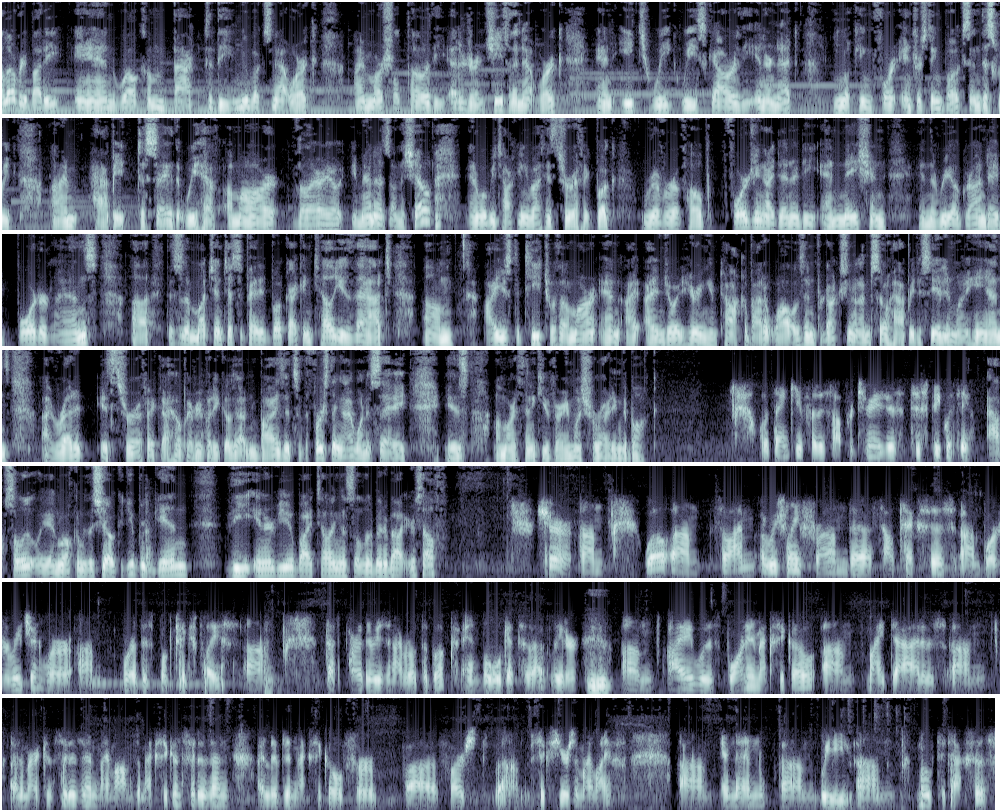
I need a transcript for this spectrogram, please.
Hello, everybody, and welcome back to the New Books Network. I'm Marshall Poe, the editor in chief of the network, and each week we scour the internet looking for interesting books. And this week I'm happy to say that we have Omar Valerio Jimenez on the show, and we'll be talking about his terrific book, River of Hope Forging Identity and Nation in the Rio Grande Borderlands. Uh, this is a much anticipated book, I can tell you that. Um, I used to teach with Omar, and I, I enjoyed hearing him talk about it while it was in production, and I'm so happy to see it in my hands. I've read it. It's terrific. I hope everybody goes out and buys it. So the first thing I want to say is, Omar, thank you very much for writing the book. Well, thank you for this opportunity to, to speak with you. Absolutely, and welcome to the show. Could you begin the interview by telling us a little bit about yourself? Sure. Um, well, um, so I'm originally from the South Texas um, border region where um, where this book takes place. Um, that's part of the reason I wrote the book, and we'll, we'll get to that later. Mm-hmm. Um, I was born in Mexico. Um, my dad is um, an American citizen. My mom's a Mexican citizen. I lived in Mexico for uh, first um, six years of my life, um, and then um, we um, moved to Texas.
